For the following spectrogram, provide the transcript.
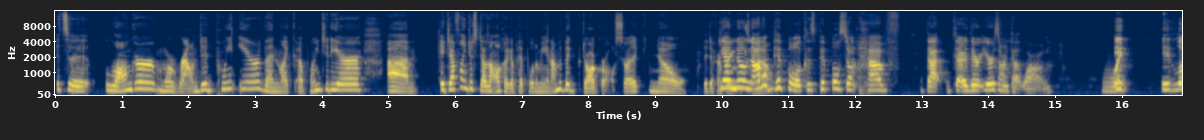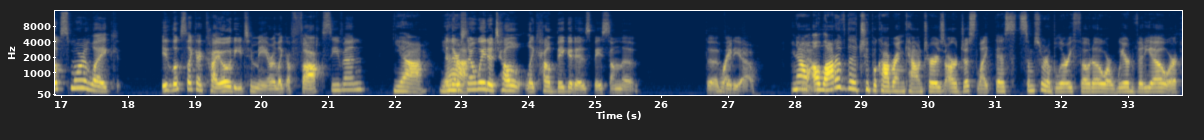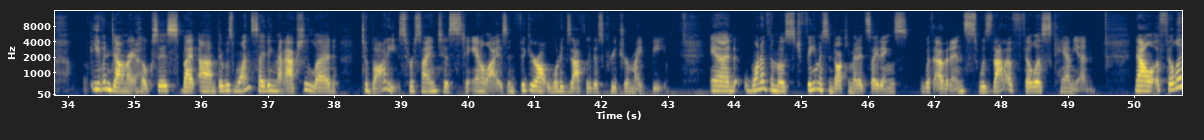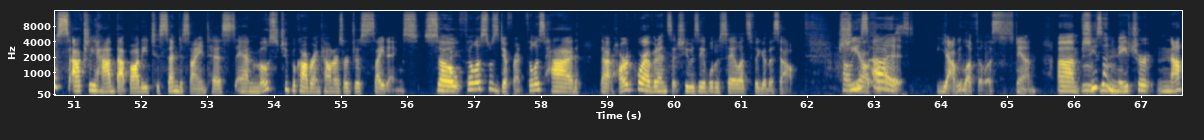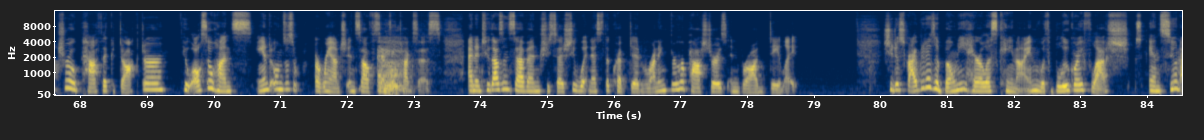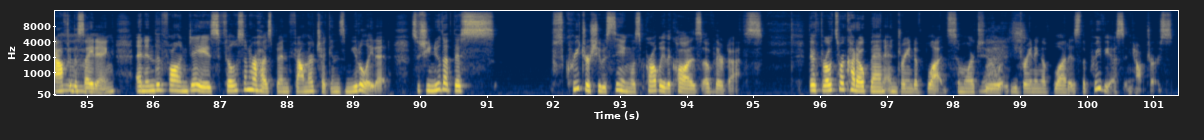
it's a longer more rounded point ear than like a pointed ear. Um it definitely just doesn't look like a pit bull to me and i'm a big dog girl so i like know the different Yeah, no, breeds, you not know? a pit bull because pit bulls don't have that. Their, their ears aren't that long. right It it looks more like it looks like a coyote to me, or like a fox even. yeah yeah And there's no way to tell like how big it is based on the the Right. video. now know? a lot of the chupacabra encounters are just like this some sort of blurry photo or weird video or even downright hoaxes but um, there was one sighting that actually led to bodies for scientists to analyze and figure out what exactly this creature might be and one of the most famous and documented sightings with evidence was that of Phyllis Canion Now, Phyllis actually had that body to send to scientists, and most chupacabra encounters are just sightings. So Right. Phyllis was different. Phyllis had that hardcore evidence that she was able to say, "Let's figure this out." Hell she's yeah, uh. Yeah, we love Phyllis Stan. Um, she's a Mhm. nature naturopathic doctor who also hunts and owns a ranch in South Central Texas. And in 2007, she says she witnessed the cryptid running through her pastures in broad daylight. She described it as a bony, hairless canine with blue gray flesh. And soon after the sighting, and in the following days, Phyllis and her husband found their chickens mutilated. So she knew that this creature she was seeing was probably the cause of their deaths. Their throats were cut open and drained of blood, similar to the draining of blood as the previous encounters.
